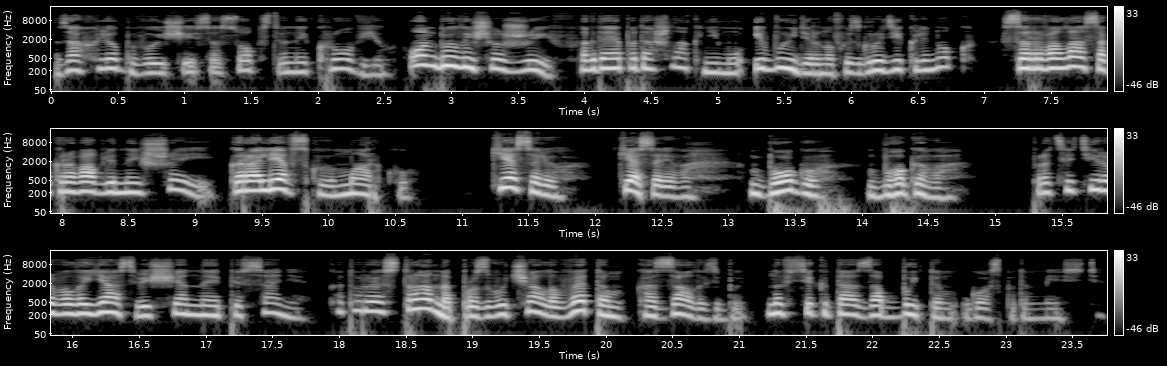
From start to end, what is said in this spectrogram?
Захлебывающийся собственной кровью, он был еще жив, когда я подошла к нему и, выдернув из груди клинок, сорвала с окровавленной шеи королевскую марку. «Кесарю, Кесарева, Богу, Богова!» Процитировала я священное писание, которое странно прозвучало в этом, казалось бы, навсегда забытым Господом месте.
